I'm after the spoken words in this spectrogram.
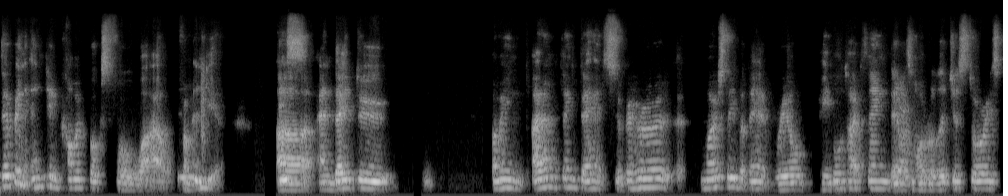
there have been Indian comic books for a while from. India. Uh, and they do, I mean, I don't think they had superhero mostly, but they had real people type thing. There yeah. was more religious stories.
